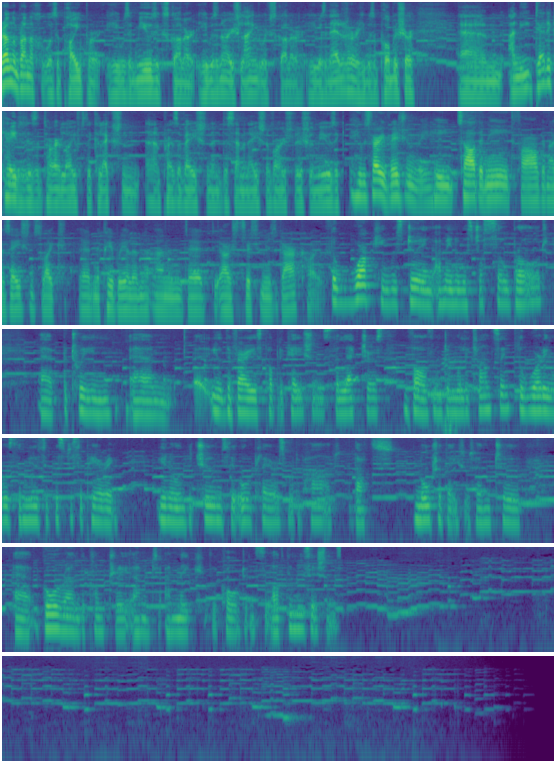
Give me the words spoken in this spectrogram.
Breandán Breathnach was a piper, he was a music scholar, he was an Irish language scholar, he was an editor, he was a publisher, um, and he dedicated his entire life to the collection and preservation and dissemination of Irish traditional music. He was very visionary. He saw the need for organisations like uh, na Píobairí Uilleann and uh, the Irish Traditional Music Archive. The work he was doing, I mean, it was just so broad uh, between um, uh, you know, the various publications, the lectures, involvement in Willie Clancy. The worry was the music was disappearing, you know, and the tunes the old players would have had. That's motivated him to uh, go around the country and, and make recordings of the musicians.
